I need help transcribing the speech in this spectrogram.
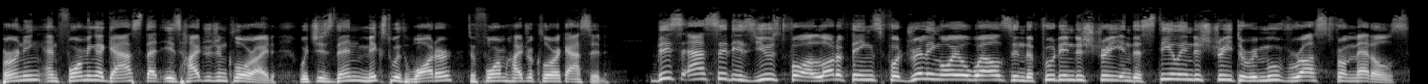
burning and forming a gas that is hydrogen chloride, which is then mixed with water to form hydrochloric acid. This acid is used for a lot of things, for drilling oil wells in the food industry, in the steel industry to remove rust from metals.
